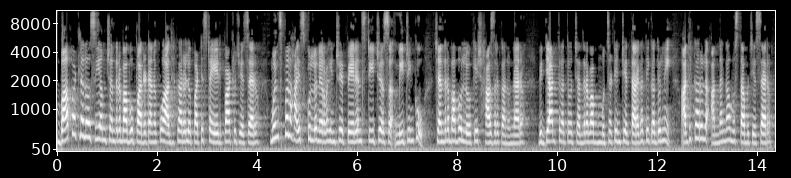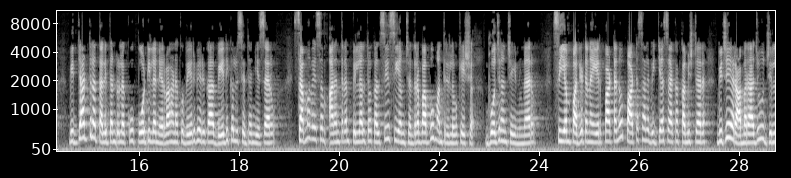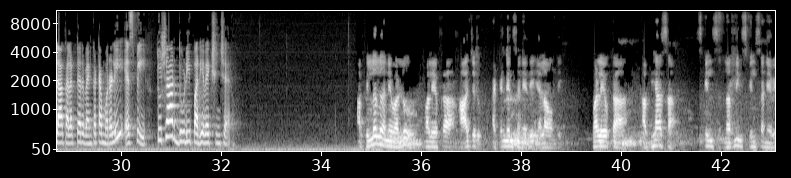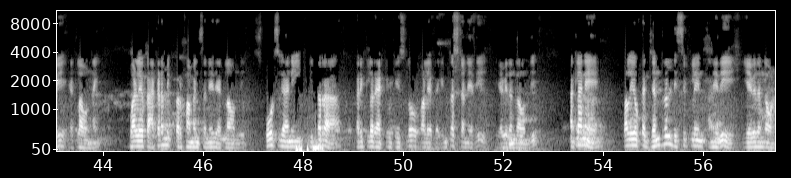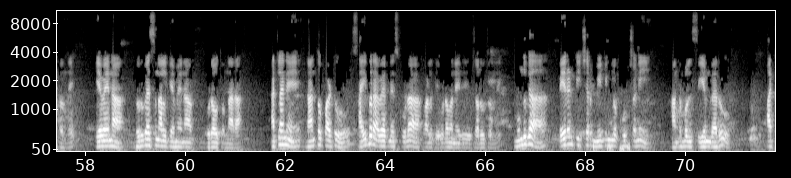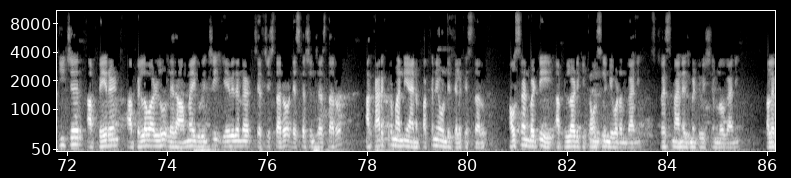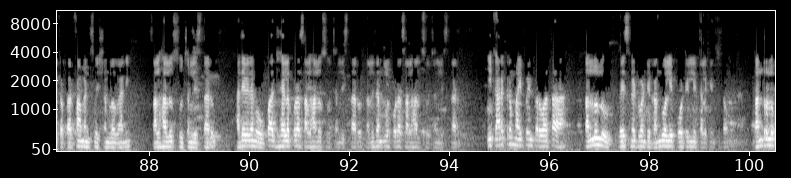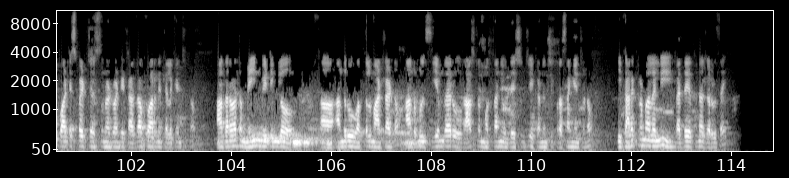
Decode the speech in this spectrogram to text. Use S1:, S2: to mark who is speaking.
S1: బాపట్లలో సీఎం చంద్రబాబు పర్యటనకు అధికారులు పటిష్ట ఏర్పాట్లు చేశారు. మున్సిపల్ హైస్కూల్లో నిర్వహించే పేరెంట్స్ టీచర్స్ మీటింగ్కు చంద్రబాబు లోకేష్ హాజరు కానున్నారు. విద్యార్థులతో చంద్రబాబు ముచ్చటించే తరగతి గదుల్ని అధికారులు అందంగా ముస్తాబు చేశారు. విద్యార్థుల తల్లిదండ్రులకు పోటీల నిర్వహణకు వేర్వేరుగా వేదికలు సిద్ధం చేశారు. సమావేశం అనంతరం పిల్లలతో కలిసి సీఎం చంద్రబాబు మంత్రి లోకేష్ భోజనం చేయనున్నారు. సీఎం పర్యటన ఏర్పాట్లను పాఠశాల విద్యాశాఖ కమిషనర్ విజయ రామరాజు జిల్లా కలెక్టర్ వెంకట మురళి ఎస్పీ తుషార్ దూడి పర్యవేక్షించారు.
S2: ఆ పిల్లలు అనేవాళ్ళు వాళ్ళ యొక్క హాజరు అటెండెన్స్ అనేది ఎలా ఉంది? వాళ్ళ యొక్క అభ్యాస స్కిల్స్ లెర్నింగ్ స్కిల్స్ అనేవి ఎట్లా ఉన్నాయి? వాళ్ళ యొక్క అకాడమిక్ పెర్ఫార్మెన్స్ అనేది ఎట్లా ఉంది? స్పోర్ట్స్ కానీ ఇతర కరిక్యులర్ యాక్టివిటీస్లో వాళ్ళ యొక్క ఇంట్రెస్ట్ అనేది ఏ విధంగా ఉంది? అట్లానే వాళ్ళ యొక్క జనరల్ డిసిప్లిన్ అనేది ఏ విధంగా ఉంటుంది? ఏవైనా దుర్వ్యసనాలకు ఏమైనా గురవుతున్నారా? అట్లానే దాంతోపాటు సైబర్ అవేర్నెస్ కూడా వాళ్ళకి ఇవ్వడం అనేది జరుగుతుంది. ముందుగా పేరెంట్ టీచర్ మీటింగ్లో కూర్చొని ఆనరబుల్ సీఎం గారు ఆ టీచర్ ఆ పేరెంట్ ఆ పిల్లవాళ్ళు లేదా అమ్మాయి గురించి ఏ విధంగా చర్చిస్తారో డిస్కషన్ చేస్తారో ఆ కార్యక్రమాన్ని ఆయన పక్కనే ఉండి తిలకిస్తారు. అవసరాన్ని బట్టి ఆ పిల్లాడికి కౌన్సిలింగ్ ఇవ్వడం కానీ స్ట్రెస్ మేనేజ్మెంట్ విషయంలో కానీ వాళ్ళ యొక్క పెర్ఫార్మెన్స్ విషయంలో కానీ సలహాలు సూచనలు ఇస్తారు. అదేవిధంగా ఉపాధ్యాయులకు కూడా సలహాలు సూచనలు ఇస్తారు. తల్లిదండ్రులకు కూడా సలహాలు సూచనలు ఇస్తారు. ఈ కార్యక్రమం అయిపోయిన తర్వాత తల్లులు వేసినటువంటి రంగోలీ పోటీల్ని తిలకించడం తండ్రులు పార్టిసిపేట్ చేస్తున్నటువంటి టగ్ ఆఫ్ వార్ని తిలకించడం ఆ తర్వాత మెయిన్ మీటింగ్లో అందరూ వక్తలు మాట్లాడడం ఆనరబుల్ సీఎం గారు రాష్ట్రం మొత్తాన్ని ఉద్దేశించి ఇక్కడ నుంచి ప్రసంగించడం ఈ కార్యక్రమాలన్నీ పెద్ద ఎత్తున జరుగుతాయి.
